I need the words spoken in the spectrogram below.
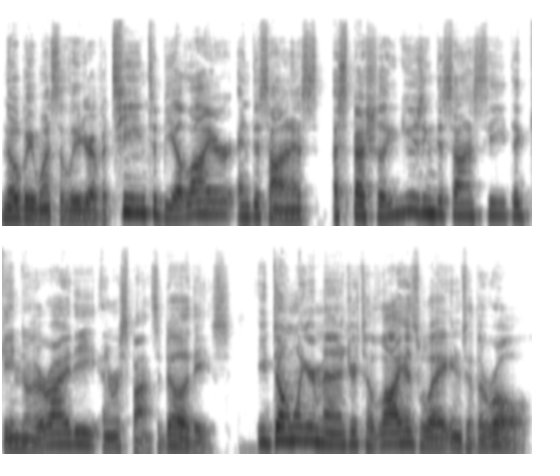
Nobody wants the leader of a team to be a liar and dishonest, especially using dishonesty to gain notoriety and responsibilities. You don't want your manager to lie his way into the role.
